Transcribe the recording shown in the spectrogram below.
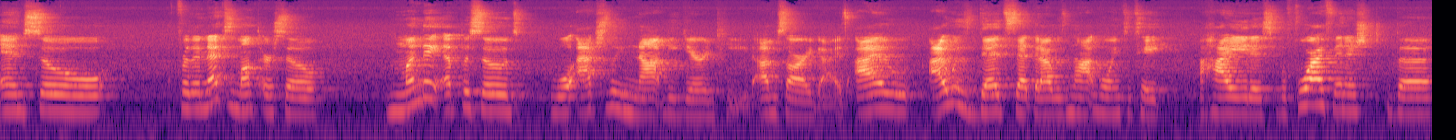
And so for the next month or so, Monday episodes will actually not be guaranteed. I'm sorry guys. I I was dead set that I was not going to take a hiatus before I finished the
